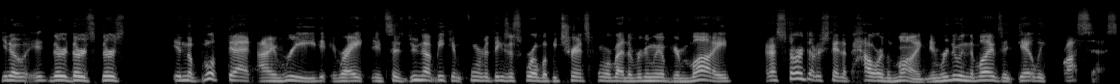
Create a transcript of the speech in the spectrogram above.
you know, it, there, there's, there's in the book that I read, right, it says, do not be conformed to things of this world, but be transformed by the renewing of your mind. And I started to understand the power of the mind and renewing the mind is a daily process.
